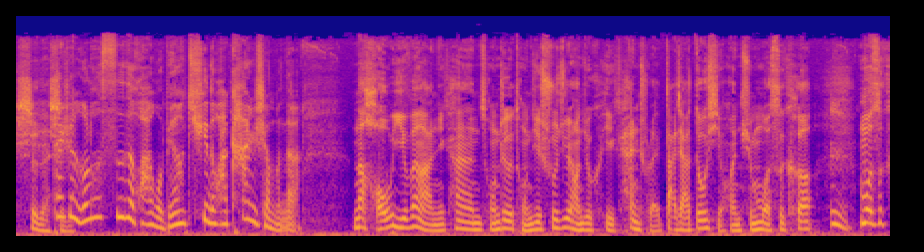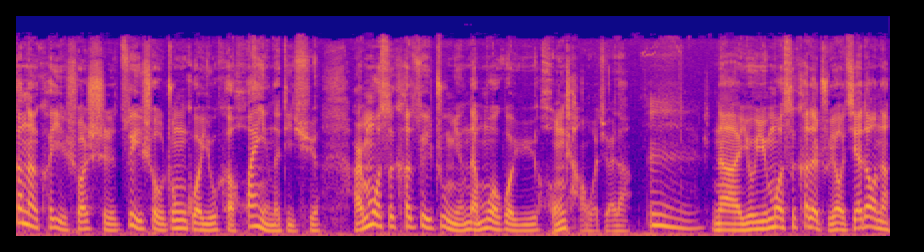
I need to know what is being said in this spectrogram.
是的，但是俄罗斯的话，我们要去的话，看什么呢？那毫无疑问啊，你看从这个统计数据上就可以看出来，大家都喜欢去莫斯科。嗯，莫斯科呢可以说是最受中国游客欢迎的地区，而莫斯科最著名的莫过于红场，我觉得。嗯，那由于莫斯科的主要街道呢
